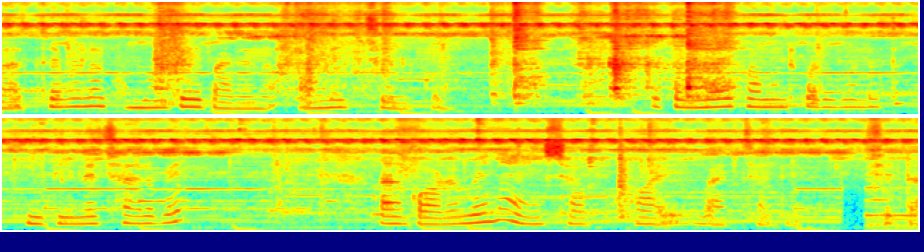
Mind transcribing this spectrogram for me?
রাত্রেবেলা ঘুমাতেই পারে না, অনেক চুলকো। তো তোমরাই কমেন্ট করো বলো তো, কী দিলে ছাড়বে? আর গরমে না এসব হয় বাচ্চাদের, সেটা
